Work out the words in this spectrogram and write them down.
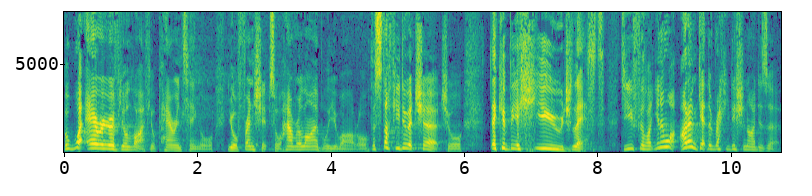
but what area of your life, your parenting or your friendships or how reliable you are or the stuff you do at church or there could be a huge list. Do you feel like, you know what, I don't get the recognition I deserve?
